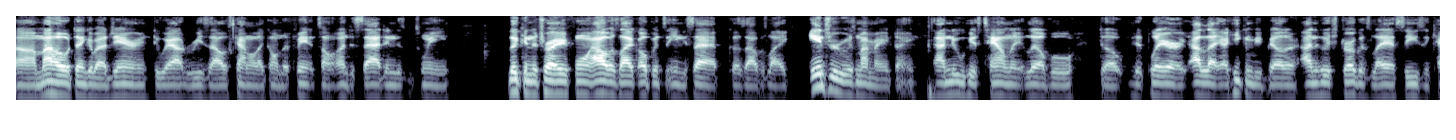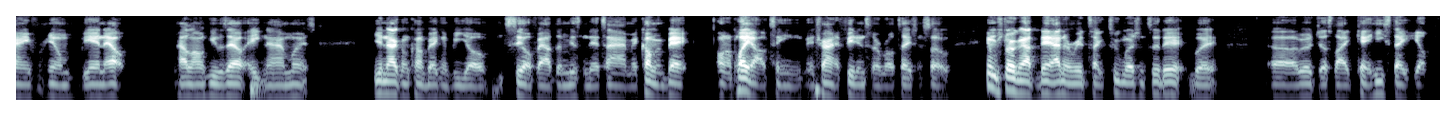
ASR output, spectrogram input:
Um, my whole thing about Jaren throughout the I was kind of like on the fence on undecidedness between looking to trade for him. I was like open to any side because I was like, injury was my main thing. I knew his talent level, the his player, I like he can be better. I knew his struggles last season came from him being out. How long he was out, eight, nine months. You're not gonna come back and be yourself after missing that time and coming back on a playoff team and trying to fit into a rotation. So him struggling out there, I didn't really take too much into that, but uh, it was just like, can he stay healthy?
